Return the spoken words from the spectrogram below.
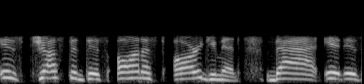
is just a dishonest argument that it is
